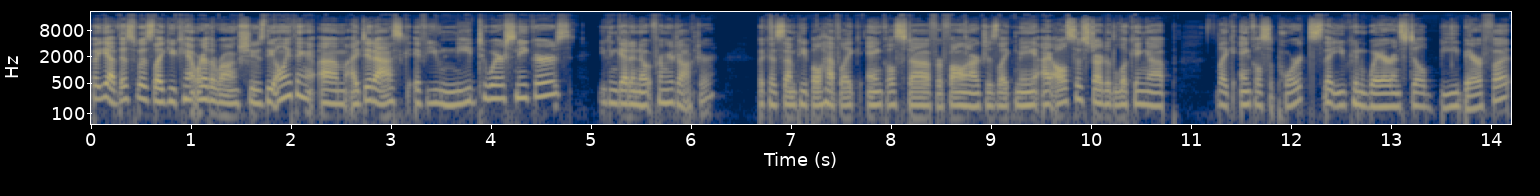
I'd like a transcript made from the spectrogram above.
But yeah, this was like you can't wear the wrong shoes. The only thing um, I did ask if you need to wear sneakers, you can get a note from your doctor because some people have like ankle stuff or fallen arches like me. I also started looking up like ankle supports that you can wear and still be barefoot.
